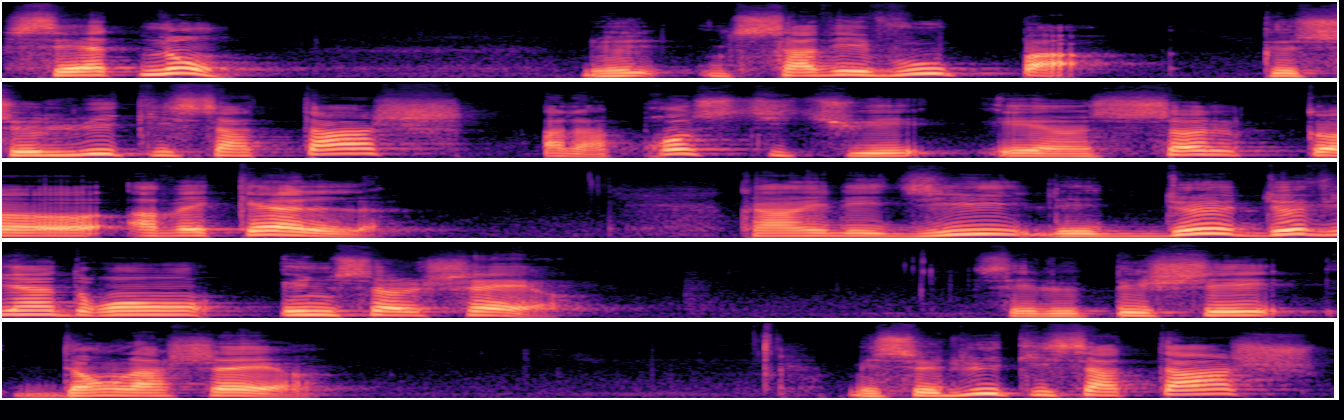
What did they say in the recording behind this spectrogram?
Certes non. Ne savez-vous pas que celui qui s'attache à la prostituée est un seul corps avec elle Car il est dit, les deux deviendront une seule chair. C'est le péché dans la chair. Mais celui qui s'attache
